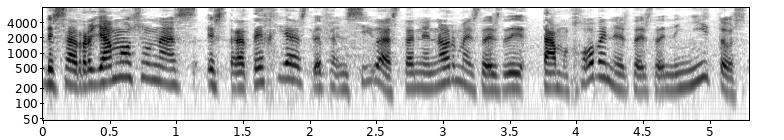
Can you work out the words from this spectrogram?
desarrollamos unas estrategias defensivas tan enormes, desde tan jóvenes, desde niñitos,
